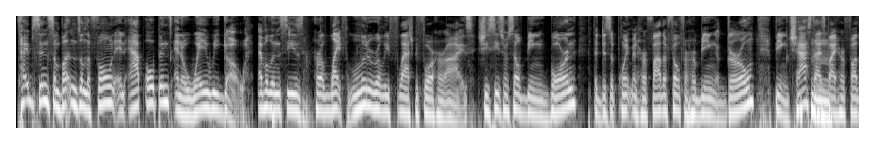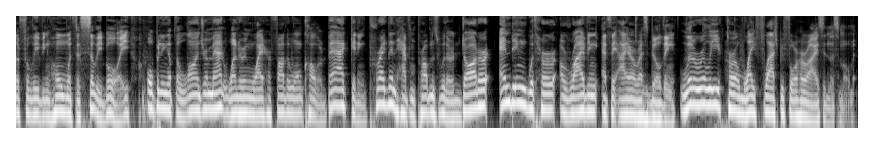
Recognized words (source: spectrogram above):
Types in some buttons on the phone, an app opens, and away we go. Evelyn sees her life literally flash before her eyes. She sees herself being born, the disappointment her father felt for her being a girl, being chastised hmm. by her father for leaving home with a silly boy, opening up the laundromat, wondering why her father won't call her back, getting pregnant, having problems with her daughter, ending with her arriving at the IRS building. Literally, her life flashed before her eyes in this moment.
